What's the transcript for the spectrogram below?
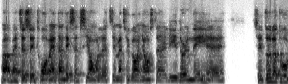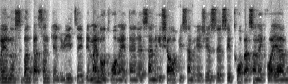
Ah, ben, tu sais, c'est trois 20 ans d'exception. Tu sais, Mathieu Gagnon, c'est un leader né. Euh, c'est dur de trouver une aussi bonne personne que lui, tu sais. Puis même nos trois 20 ans, là, Sam Richard puis Sam Régis, euh, c'est trois personnes incroyables.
